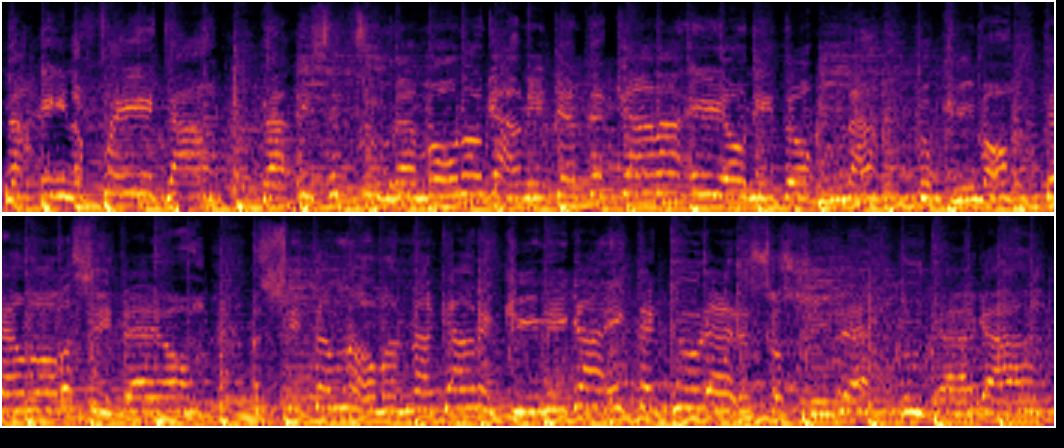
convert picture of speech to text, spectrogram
ないなフリーダウン大切なものが逃げてかないようにどんな時も手を伸ばしてよ。明日の真ん中に君がいてくれるそして歌が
